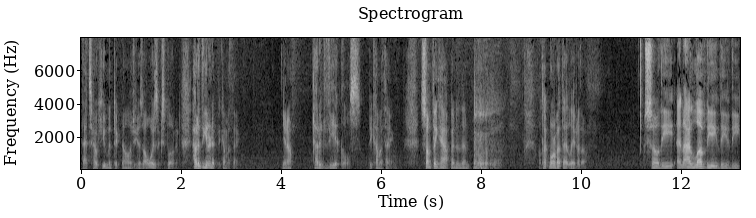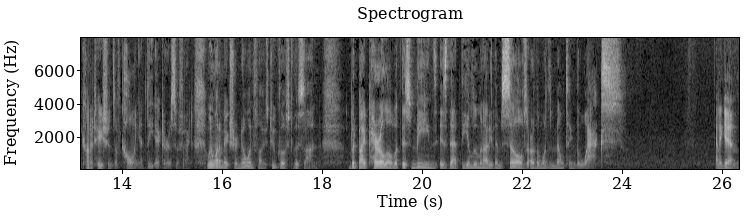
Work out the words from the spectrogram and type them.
That's how human technology has always exploded. How did the internet become a thing? You know? How did vehicles become a thing? Something happened and then. I'll talk more about that later, though. So the and I love the, the the connotations of calling it the Icarus effect. We want to make sure no one flies too close to the sun. But by parallel, what this means is that the Illuminati themselves are the ones melting the wax. And again,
